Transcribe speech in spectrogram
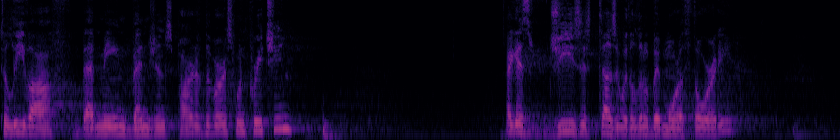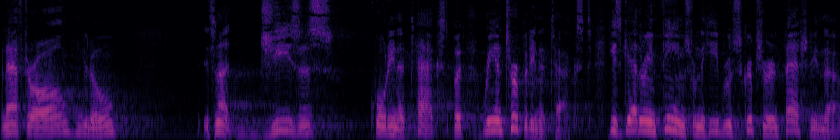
to leave off that mean vengeance part of the verse when preaching. I guess Jesus does it with a little bit more authority. And after all, you know, it's not Jesus quoting a text, but reinterpreting a text. He's gathering themes from the Hebrew scripture and fashioning them.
